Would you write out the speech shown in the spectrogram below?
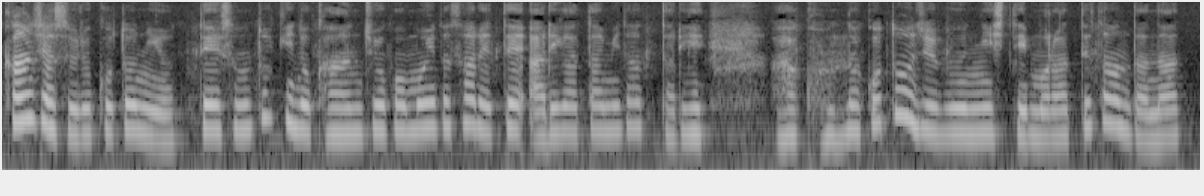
感謝することによってその時の感情が思い出されてありがたみだったりあこんなことを自分にしてもらってたんだなって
